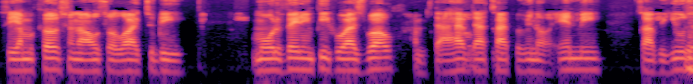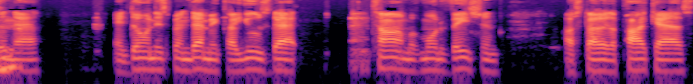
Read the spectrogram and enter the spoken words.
See, I'm a person I also like to be motivating people as well. I'm, i have that type of you know in me, so I'll be using mm-hmm. that. And during this pandemic, I use that time of motivation. I started a podcast.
